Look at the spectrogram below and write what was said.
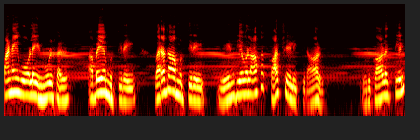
பனை ஓலை நூல்கள் அபயமுத்திரை வரதாமுத்திரை ஏந்தியவளாக காட்சியளிக்கிறாள். ஒரு காலத்தில்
